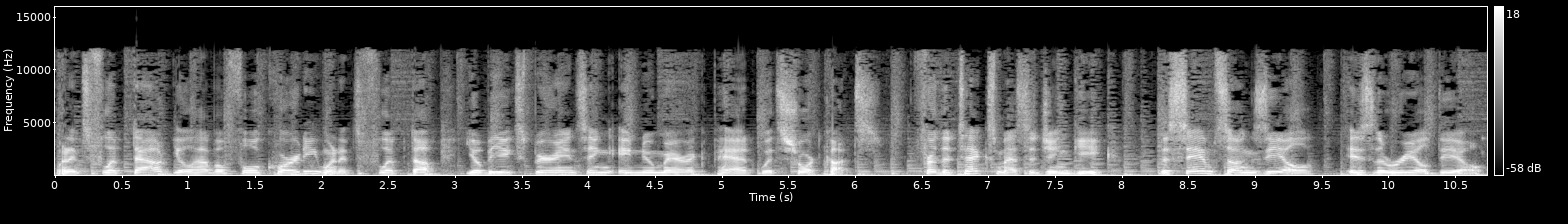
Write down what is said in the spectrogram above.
When it's flipped out, you'll have a full QWERTY. When it's flipped up, you'll be experiencing a numeric pad with shortcuts. For the text messaging geek, the Samsung Zeal is the real deal.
